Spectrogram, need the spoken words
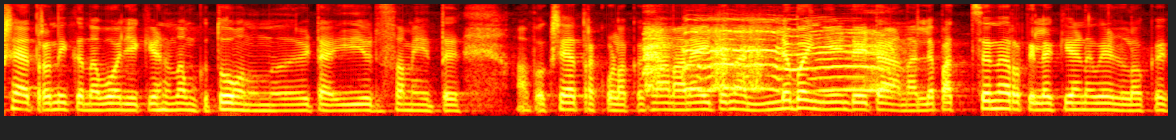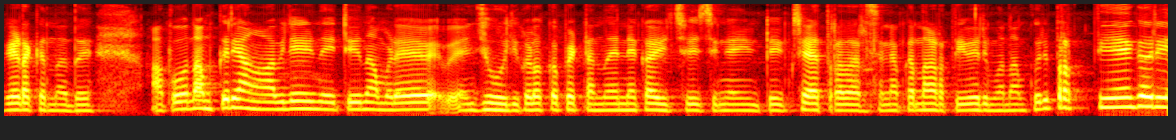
ക്ഷേത്രം നിൽക്കുന്ന പോലെയൊക്കെയാണ് നമുക്ക് തോന്നുന്നത് കേട്ടോ ഈ ഒരു സമയത്ത്. അപ്പോൾ ക്ഷേത്രക്കുളമൊക്കെ കാണാനായിട്ട് നല്ല ഭംഗിയുണ്ട് കേട്ടോ. നല്ല പച്ച നിറത്തിലൊക്കെയാണ് വെള്ളമൊക്കെ കിടക്കുന്നത്. അപ്പോൾ നമുക്ക് എഴുന്നേറ്റ് നമ്മുടെ ജോലികളൊക്കെ പെട്ടെന്ന് തന്നെ കഴിച്ചു വെച്ച് കഴിഞ്ഞിട്ട് ക്ഷേത്ര ദർശനമൊക്കെ നടത്തി വരുമ്പോൾ നമുക്കൊരു പ്രത്യേക ഒരു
